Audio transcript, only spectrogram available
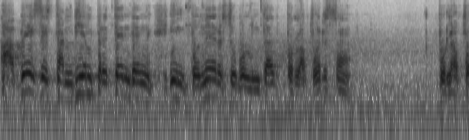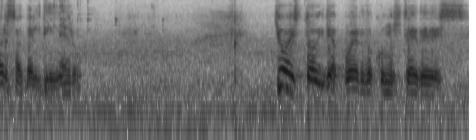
a veces también pretenden imponer su voluntad por la fuerza, por la fuerza del dinero. Yo estoy de acuerdo con ustedes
